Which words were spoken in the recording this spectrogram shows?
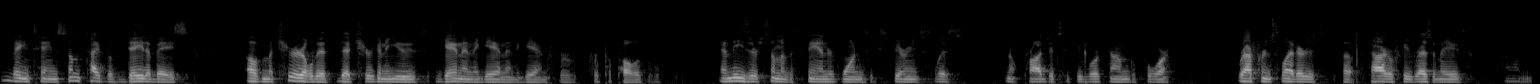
maintain some type of database of material that, that you're going to use again and again and again for, for proposals. And these are some of the standard ones, experience lists, you know, projects that you've worked on before, reference letters, uh, photography, resumes, um,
